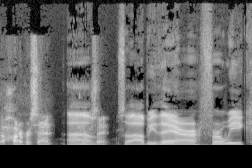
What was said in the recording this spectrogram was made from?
hundred percent. Um, so I'll be there for a week.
